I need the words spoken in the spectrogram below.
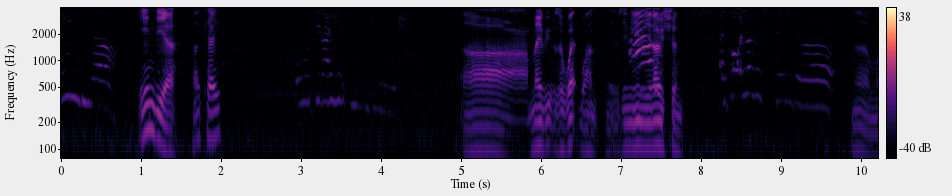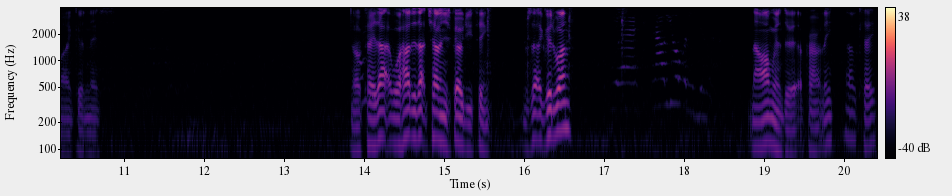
India. India. Okay. Or did I hit the Indian Ocean? Ah, maybe it was a wet one. It was in the Indian Ocean. I got another splinter. Oh my goodness. Okay, that well, how did that challenge go? Do you think? Was that a good one? Yes. Now you're gonna do it. No, I'm going to do it. Apparently. Okay,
